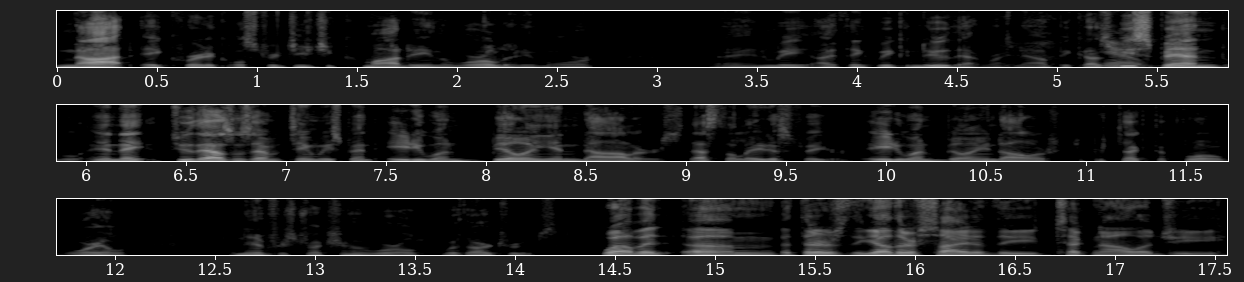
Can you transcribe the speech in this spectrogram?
not a critical strategic commodity in the world anymore. And we, I think we can do that right now because Yeah. we spend, in 2017, we spent $81 billion. That's the latest figure $81 billion to protect the flow of oil and infrastructure in the world with our troops. Well, but um, but there's the other side of the technology,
